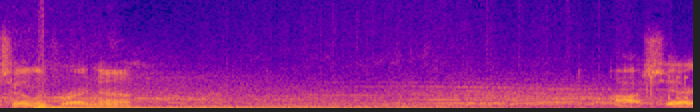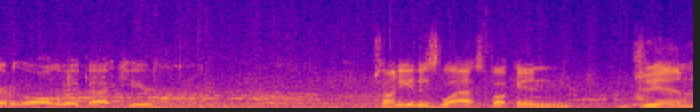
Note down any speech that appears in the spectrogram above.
chilling for right now. Oh shit, I gotta go all the way back here. trying to get this last fucking gem.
